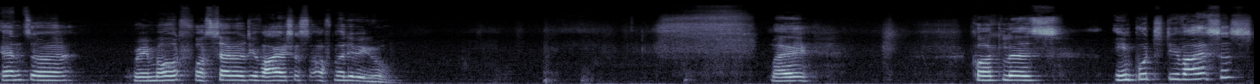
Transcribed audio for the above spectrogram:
and the remote for several devices of my living room. My cordless input devices.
